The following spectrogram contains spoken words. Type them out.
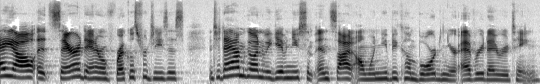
Hey y'all, it's Sarah Danner with Reckless for Jesus, and today I'm going to be giving you some insight on when you become bored in your everyday routine.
